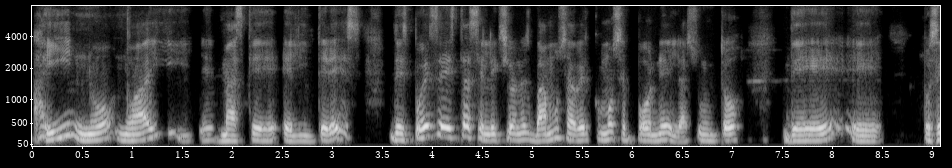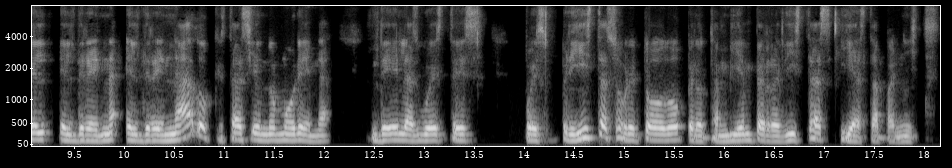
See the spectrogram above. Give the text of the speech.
ahí no, no hay eh, más que el interés. Después de estas elecciones vamos a ver cómo se pone el asunto de, eh, pues el, el, el drenado que está haciendo Morena de las huestes, pues priistas sobre todo, pero también perredistas y hasta panistas.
